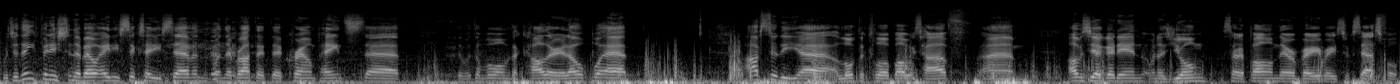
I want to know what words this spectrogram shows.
which I think finished in about 86, 87 when they brought the, the crown paints, uh, the, the one with the collar, you know. But uh, absolutely, uh, I love the club, always have. Um, obviously, I got in when I was young, started following them. They were very, very successful.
